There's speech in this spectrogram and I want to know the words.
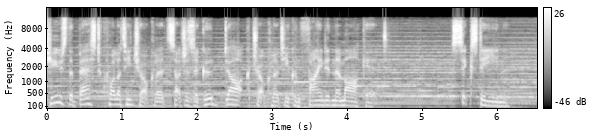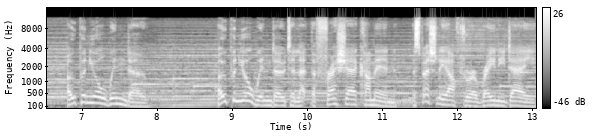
Choose the best quality chocolate such as a good dark chocolate you can find in the market. 16. Open your window. Open your window to let the fresh air come in, especially after a rainy day.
